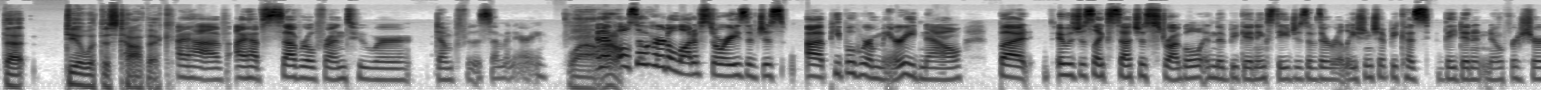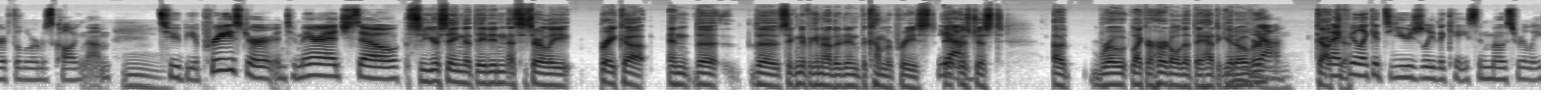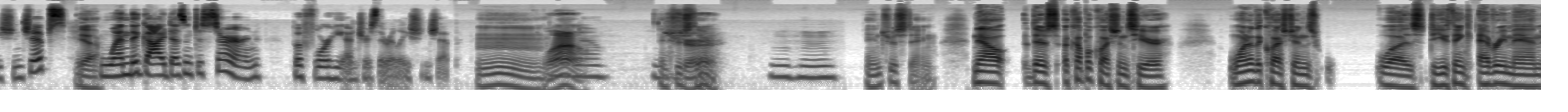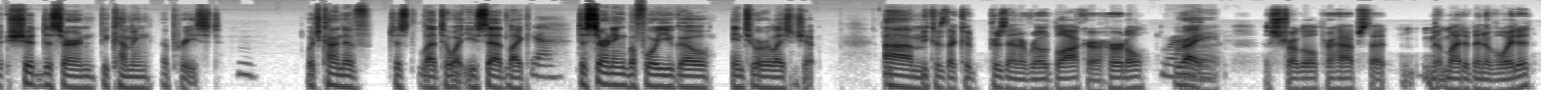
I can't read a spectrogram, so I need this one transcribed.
that deal with this topic. I have. I have several friends who were dumped for the seminary. Wow. And I've also heard a lot of stories of just uh, people who are married now, but it was just like such a struggle in the beginning stages of their relationship because they didn't know for sure if the Lord was calling them Mm. to be a priest or into marriage. So, so you're saying that they didn't necessarily break up and the the significant other didn't become a priest. Yeah. It was just a road like a hurdle that they had to get over. Yeah. Gotcha. and I feel like it's usually the case in most relationships yeah. when the guy doesn't discern before he enters the relationship. Mm, Wow. interesting. Sure. Mm-hmm. Interesting. Now, there's a couple questions here. One of the questions was Do you think every man should discern becoming a priest? Hmm. Which kind of just led to what you said, like Yeah. discerning before you go into a relationship. Um, Because that could present a roadblock or a hurdle, Right. a struggle perhaps that m- might have been avoided.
